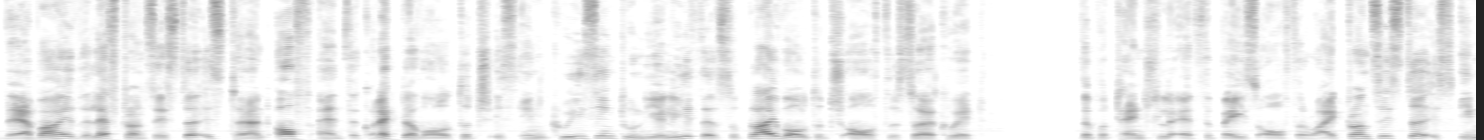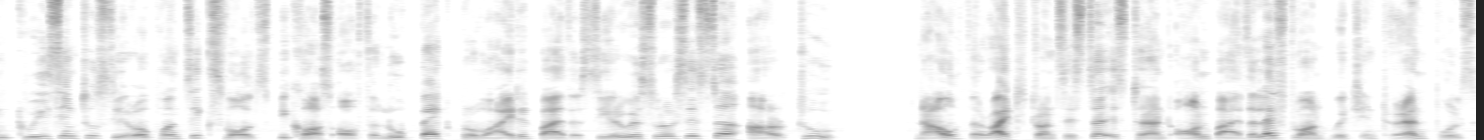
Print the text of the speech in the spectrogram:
Thereby the left transistor is turned off and the collector voltage is increasing to nearly the supply voltage of the circuit. The potential at the base of the right transistor is increasing to 0.6V because of the loopback provided by the series resistor R2. Now the right transistor is turned on by the left one, which in turn pulls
